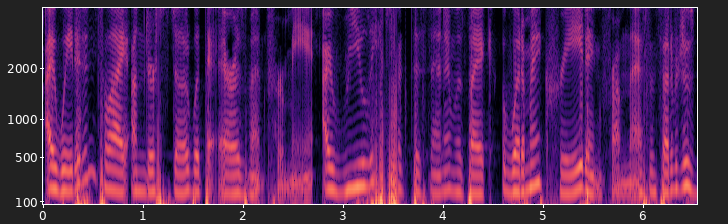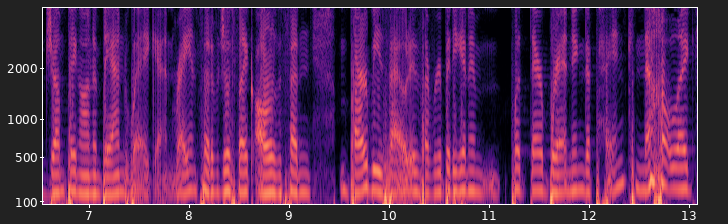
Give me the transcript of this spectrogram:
I waited until I understood what the eras meant for me. I really took this in and was like, what am I creating from this? Instead of just jumping on a bandwagon, right? Instead of just like all of a sudden Barbie's out, is everybody going to put their branding to pink? No, like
